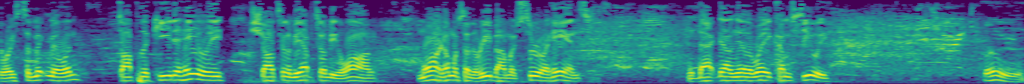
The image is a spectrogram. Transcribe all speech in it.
Royce to McMillan. Top of the key to Haley. Shot's going to be up. It's going to be long. Lauren almost had the rebound, which threw her hands. And back down the other way comes Sealy. Whoa.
